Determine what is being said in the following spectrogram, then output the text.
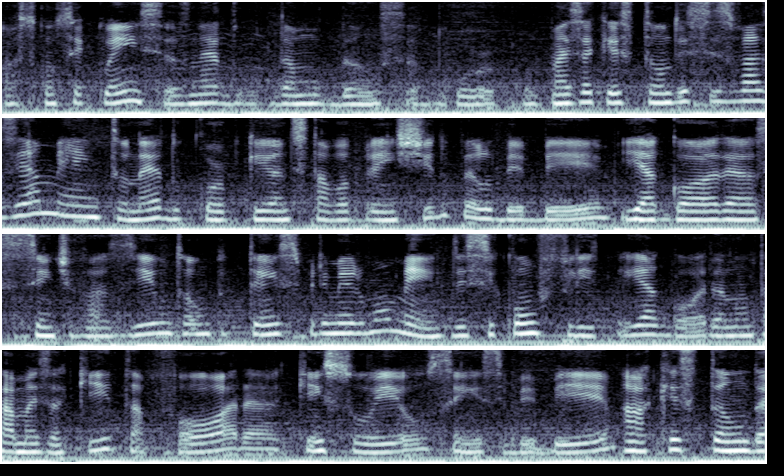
as consequências, né, do, da mudança do corpo, mas a questão desse esvaziamento, né, do corpo que antes estava preenchido pelo bebê e agora se sente vazio, então tem esse primeiro momento desse conflito. E agora não está mais aqui, está fora. Quem sou eu sem esse bebê? A questão da,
